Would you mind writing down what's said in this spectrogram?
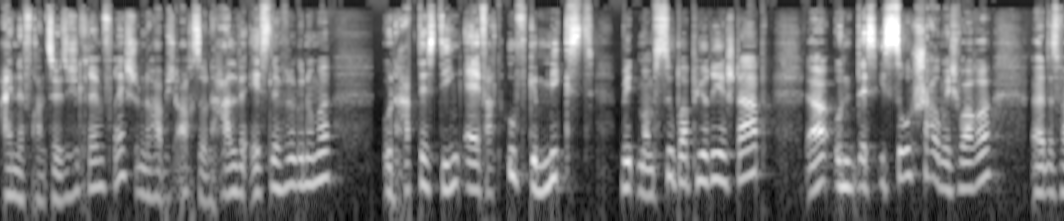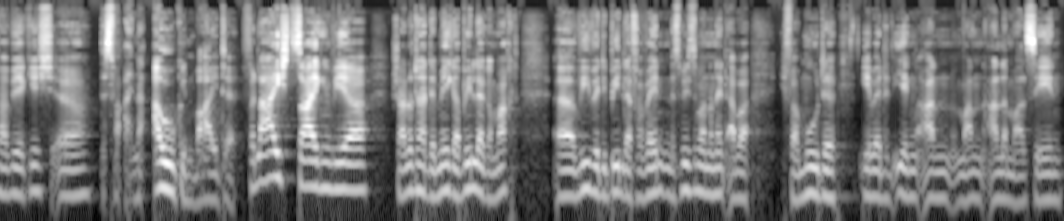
eine französische Creme fraiche und da habe ich auch so einen halben Esslöffel genommen und habe das Ding einfach aufgemixt mit meinem super Pürierstab. Ja, und das ist so schaumig war. Äh, das war wirklich, äh, das war eine Augenweite. Vielleicht zeigen wir, Charlotte hat ja mega Bilder gemacht, äh, wie wir die Bilder verwenden, das wissen wir noch nicht, aber ich vermute, ihr werdet irgendwann alle mal sehen,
